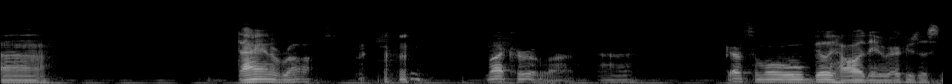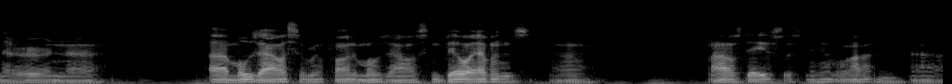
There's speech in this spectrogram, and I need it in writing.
uh, Diana Ross. like her a lot. Uh, got some old Billie Holiday records, listen to her, and uh, uh, Mose Allison, real fond of Mose Allison. Bill Evans, uh, Miles Davis, listen to him a lot. Uh,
